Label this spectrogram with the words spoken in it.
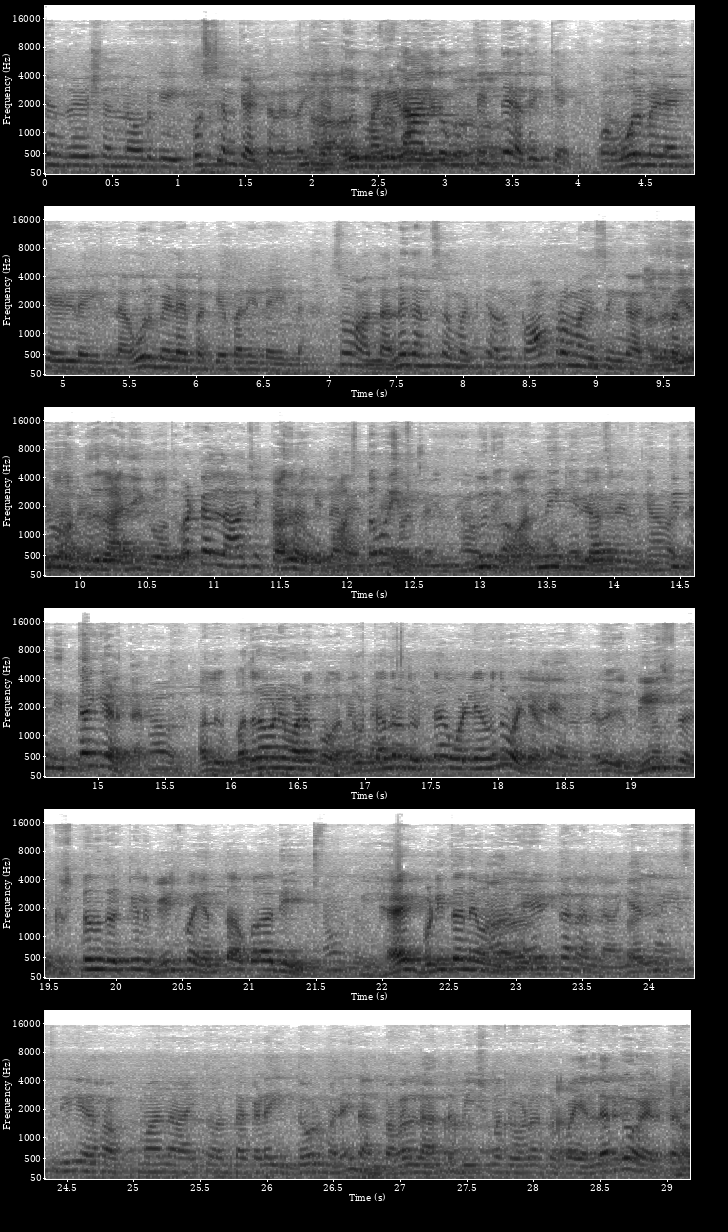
ಜನರೇಷನ್ ಅವ್ರಿಗೆ ಕ್ವಶನ್ ಕೇಳ್ತಾರಲ್ಲ ಈಗ. ಮಹಿಳಾ ಇದು. ಹುಟ್ಟಿದ್ದೆ ಅದಕ್ಕೆ. ಊರ್ಮಿಳೆನ್ ಕೇಳಲೇ ಇಲ್ಲ ಊರ್ಮೇಳೆ ಬಗ್ಗೆ ಬರೀಲೇ ಇಲ್ಲ. ಸೊ ನನಗನ್ಸೋ ಮಟ್ಟಿಗೆ ಅವರು ಕಾಂಪ್ರಮೈಸಿಂಗ್ ಆಗಿ. ಒಟ್ಟಲ್ಲಿ ಲಾಜಿಕ್. ವಾಲ್ಮೀಕಿ ಇದ್ದಂಗೆ ಹೇಳ್ತಾರೆ. ಅಲ್ಲಿ ಬದಲಾವಣೆ ಮಾಡಕ್ ಹೋಗ ದುಡ್ಡ ಅಂದ್ರೆ ದುಡ್ಡ. ಒಳ್ಳೆಯ ಅಂದ್ರೆ ಒಳ್ಳೆಯ ಒಳ್ಳೆಯವರು. ಭೀಷ್ಮ ಕೃಷ್ಣನ ದೃಷ್ಟಿಯಲ್ಲಿ ಭೀಷ್ಮ ಎಂತ ಅಪರಾಧಿ? ಹೇಗೆ ಬಡಿತಾನೆ ಹೇಳ್ತಾರಲ್ಲ ಎಲ್ಲಿ ಸ್ತ್ರೀಯ ಅಪಮಾನ ಆಯ್ತು ಅಂತ ಕಡೆ ಇದ್ದವ್ರ ಮನೆ ನಾನು ಬರಲ್ಲ ಅಂತ ಭೀಷ್ಮ ದ್ರೋಣ ಕೃಪ ಎಲ್ಲರಿಗೂ ಹೇಳ್ತಾರೆ.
